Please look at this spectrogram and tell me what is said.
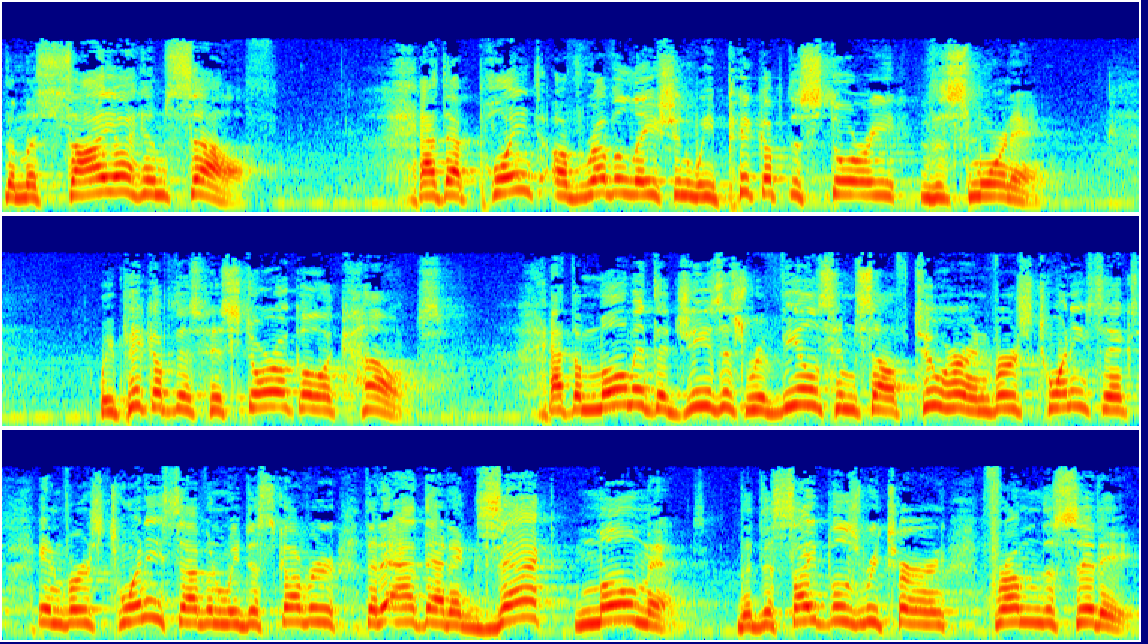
the Messiah himself, at that point of revelation, we pick up the story this morning. We pick up this historical account at the moment that Jesus reveals himself to her in verse 26, in verse 27, we discover that at that exact moment, the disciples return from the city.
